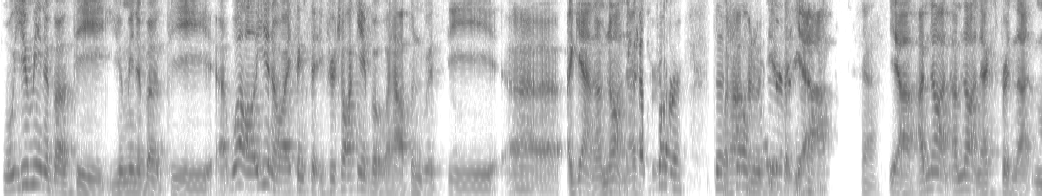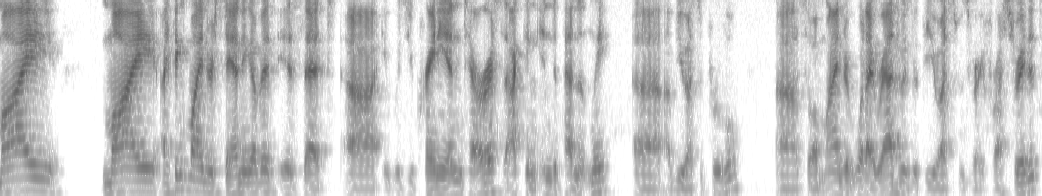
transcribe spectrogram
Well, you mean about the you mean about the uh, well, you know, I think that if you're talking about what happened with the uh, again, I'm not an expert. Chauffeur- what happened with the yeah, yeah. yeah i'm not i'm not an expert in that my my i think my understanding of it is that uh, it was ukrainian terrorists acting independently uh, of us approval uh, so my what i read was that the us was very frustrated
